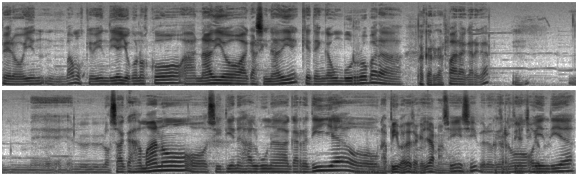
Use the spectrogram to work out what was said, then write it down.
Pero hoy en, vamos, que hoy en día yo conozco a nadie o a casi nadie que tenga un burro para, para cargar. Para cargar. Mm, lo sacas a mano o si tienes alguna carretilla o... Una piba de esa que llaman. Sí, sí, pero que no, hoy en día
